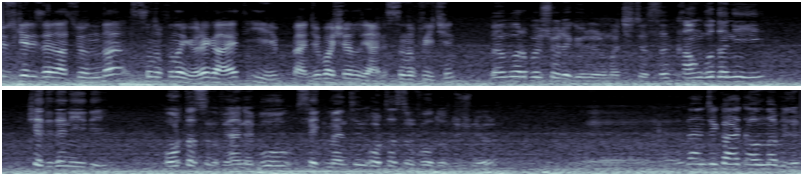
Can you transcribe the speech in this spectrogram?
Rüzgar izolasyonunda sınıfına göre gayet iyi. Bence başarılı yani sınıfı için. Ben bu arabayı şöyle görüyorum açıkçası. Kango'dan iyi, kediden iyi değil. Orta sınıf yani bu segmentin orta sınıf olduğunu düşünüyorum. Ee, bence gayet alınabilir.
